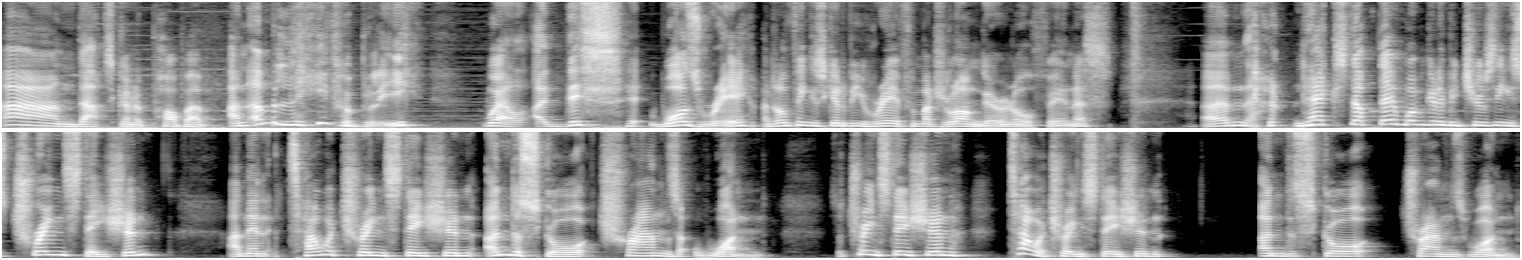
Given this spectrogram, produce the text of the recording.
And that's going to pop up. And unbelievably, well, uh, this was rare. I don't think it's going to be rare for much longer, in all fairness. Um, next up then, what we're going to be choosing is train station, and then tower train station underscore trans 1. So train station, tower train station underscore trans 1.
